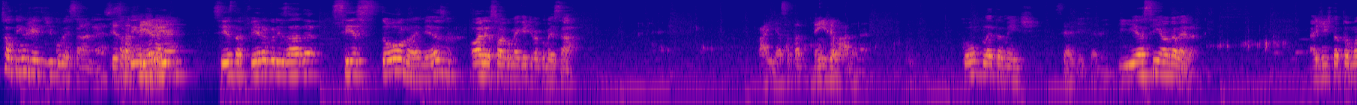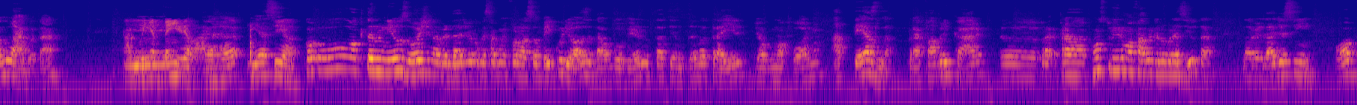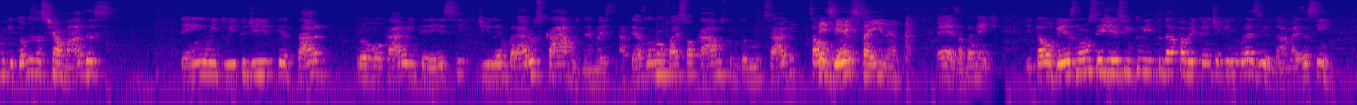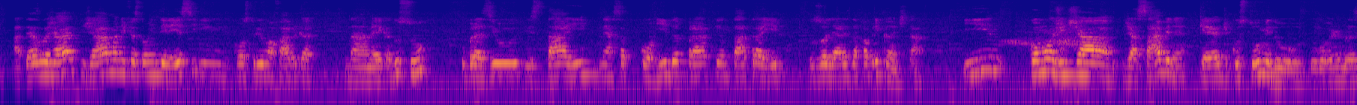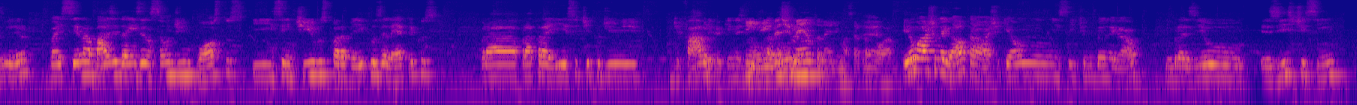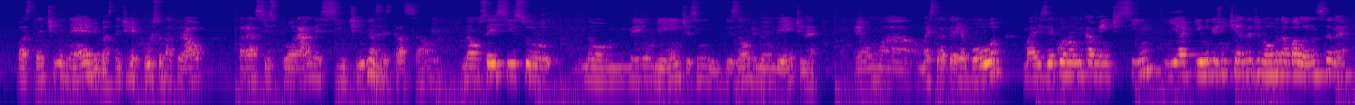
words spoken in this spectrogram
Só tem um jeito de começar, né? Sexta-feira, um né? Sexta-feira, gurizada, sextou, não é mesmo? Olha só como é que a gente vai começar. Ai, essa tá bem gelada, né? Completamente. Sério, sério. E assim, ó, galera. A gente tá tomando água, tá? Aguinha E- bem gelada. E assim, ó, o Octano News hoje, na verdade, vai começar com uma informação bem curiosa, tá? O governo está tentando atrair, de alguma forma, a Tesla para fabricar, para construir uma fábrica no Brasil, tá? Na verdade, assim, óbvio que todas as chamadas têm o intuito de tentar provocar o interesse de lembrar os carros, né? Mas a Tesla não faz só carros, como todo mundo sabe. SpaceX tá aí, né? É, exatamente. E talvez não seja esse o intuito da fabricante aqui no Brasil, tá? Mas assim, a Tesla já, já manifestou interesse em construir uma fábrica na América do Sul. O Brasil está aí nessa corrida para tentar atrair os olhares da fabricante, tá? E como a gente já, já sabe, né, que é de costume do, do governo brasileiro, vai ser na base da isenção de impostos e incentivos para veículos elétricos para atrair esse tipo de, de fábrica aqui, né? Sim, de investimento, né? De uma certa É. forma. Eu acho legal, tá? Eu acho que é um incentivo bem legal. No Brasil existe sim bastante minério, bastante recurso natural para se explorar nesse sentido. Essa né? extração. Não sei se isso no meio ambiente, assim, visão de meio ambiente, né? É uma, uma estratégia boa, mas economicamente sim, e é aquilo que a gente entra de novo na balança, né?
